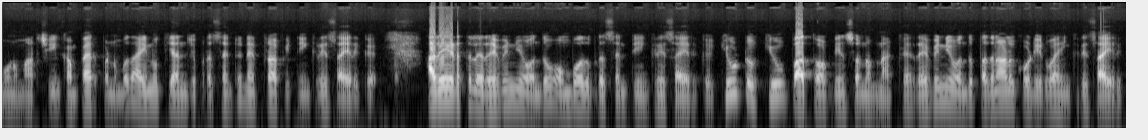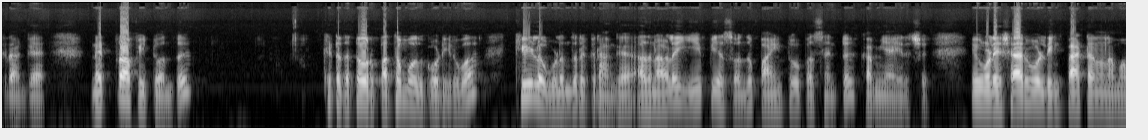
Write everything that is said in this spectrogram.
மூணு மார்ச்சையும் கம்பேர் பண்ணும்போது ஐநூற்றி அஞ்சு பர்சன்ட் நெட் ப்ராஃபிட் இன்க்ரீஸ் ஆயிருக்கு. அதே இடத்துல ரெவென்யூ வந்து ஒம்பது பர்சன்ட் இன்க்ரீஸ் ஆயிருக்கு. கியூ டு கியூ பார்த்தோம் அப்படின்னு சொன்னோம்னாக்க ரெவென்யூ வந்து பதினாலு கோடி ரூபாய் இன்க்ரீஸ் ஆகிருக்கிறாங்க நெட் ப்ராஃபிட் வந்து கிட்டத்தட்ட ஒரு பத்தொம்போது கோடி ரூபா கீழே விழுந்திருக்கிறாங்க அதனால் இபிஎஸ் வந்து பாயிண்ட் டூ பர்சன்ட்டு கம்மியாயிருச்சு. இவங்களுடைய ஷேர் ஹோல்டிங் பேட்டர்னை நம்ம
